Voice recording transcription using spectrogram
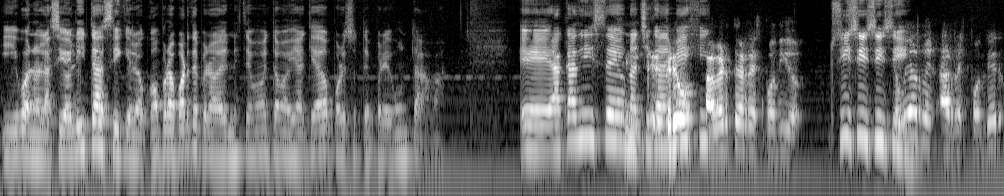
y bueno, la ciolita sí que lo compro aparte, pero en este momento me había quedado, por eso te preguntaba. Eh, acá dice una chica de creo México. haberte respondido. Sí, sí, sí, sí. Te voy a, responder,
